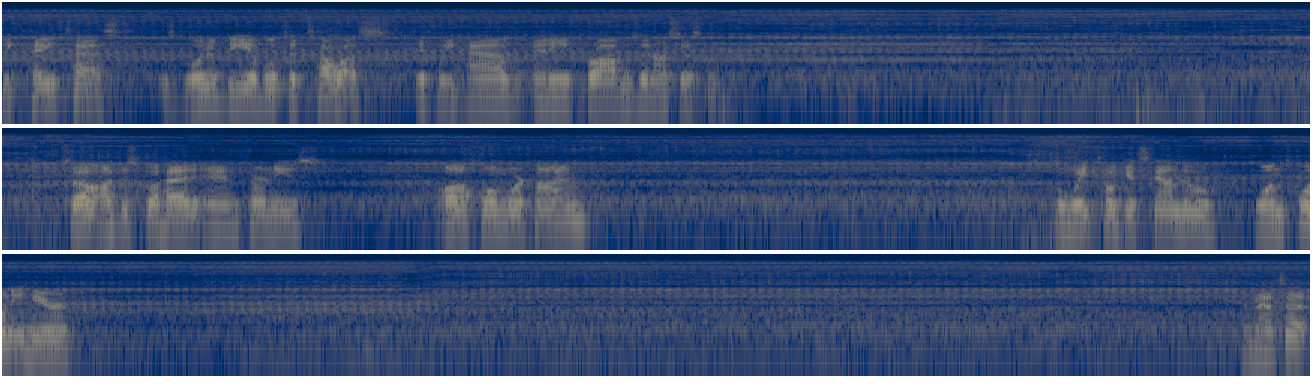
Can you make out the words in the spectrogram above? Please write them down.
decay test is going to be able to tell us if we have any problems in our system. So I'll just go ahead and turn these off one more time. We'll wait till it gets down to 120 here. And that's it.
